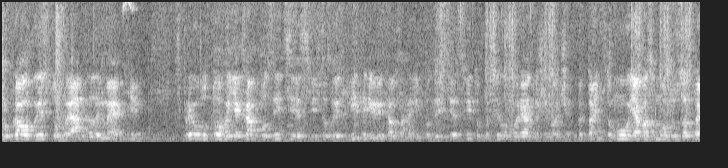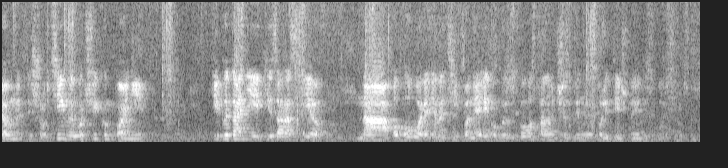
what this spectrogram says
шукав виступи Ангели Меркель. З приводу того, яка позиція світових лідерів, яка взагалі позиція світу по цілому ряду жіночих питань. Тому я вас можу запевнити, що в цій виборчій кампанії ті питання, які зараз є на обговорення на цій панелі, обов'язково стануть частиною політичної дискусії.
